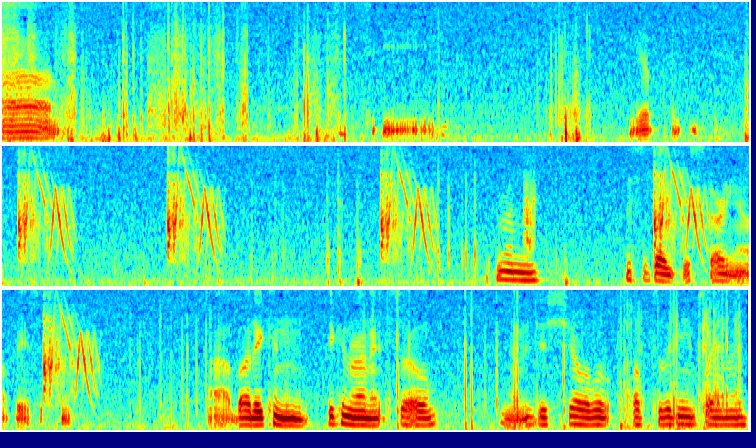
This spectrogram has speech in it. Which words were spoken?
uh, Yep. Run. This is like just starting out basically. Uh, but it can it can run it so let me just show a little up to the gameplay and then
